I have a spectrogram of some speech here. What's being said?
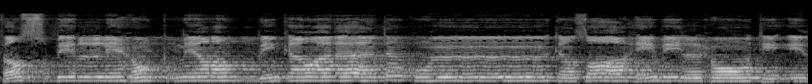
فاصبر لحكم ربك ولا تكن كصاحب الحوت إذ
